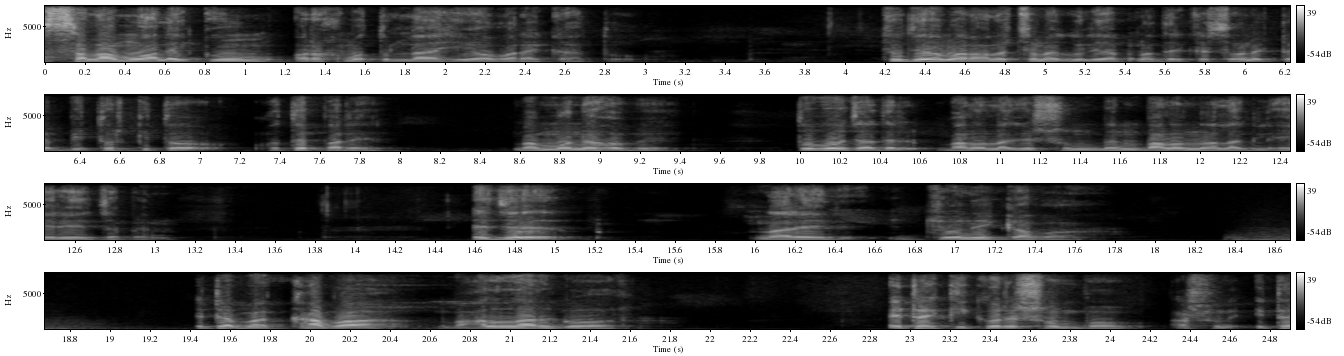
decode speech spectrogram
আসসালামু আলাইকুম রহমতুল্লাহি ওবরাকাত যদিও আমার আলোচনাগুলি আপনাদের কাছে অনেকটা বিতর্কিত হতে পারে বা মনে হবে, তবুও যাদের ভালো লাগে শুনবেন, ভালো না লাগলে এড়িয়ে যাবেন। এই যে নারীর জনি কাবা, এটা বা কাবা বা আল্লাহর গড় এটা কি করে সম্ভব? আসুন এটা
